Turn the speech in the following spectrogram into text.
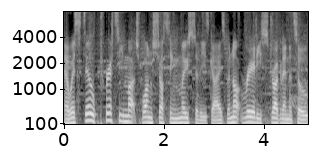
Uh, we're still pretty much one-shotting most of these guys. We're not really struggling at all.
